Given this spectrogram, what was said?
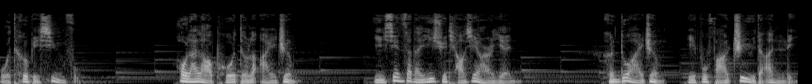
我特别幸福。后来老婆得了癌症，以现在的医学条件而言，很多癌症也不乏治愈的案例，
